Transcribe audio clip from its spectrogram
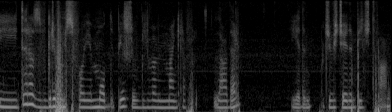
I teraz wgrywam swoje mody. Pierwszy wgrywamy Minecraft Ladder. Jeden, oczywiście 1.5.2.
